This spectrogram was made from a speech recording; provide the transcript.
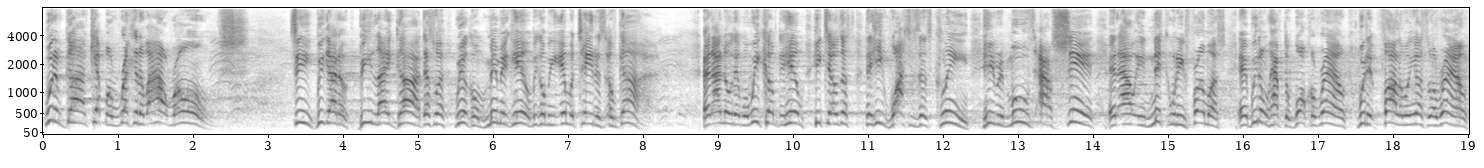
What if God kept a record of our wrongs? See, we got to be like God. That's why we're going to mimic Him. We're going to be imitators of God. And I know that when we come to Him, He tells us that He washes us clean. He removes our sin and our iniquity from us. And we don't have to walk around with it following us around,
